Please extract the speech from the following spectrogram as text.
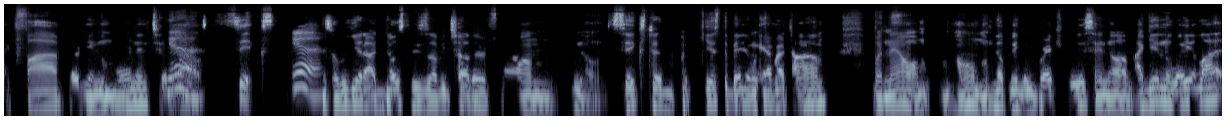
like five thirty in the morning to Yeah. about six. Yeah. And so we get our doses of each other from, you know, six to put the kids to bed and we have our time. But now I'm, I'm home. I'm helping making breakfast and um, I get in the way a lot.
